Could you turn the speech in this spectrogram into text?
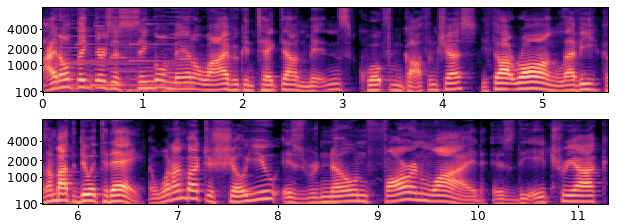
I don't think there's a single man alive who can take down Mittens. Quote from Gotham Chess. You thought wrong, Levy, because I'm about to do it today. And what I'm about to show you is known far and wide as the Atrioc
